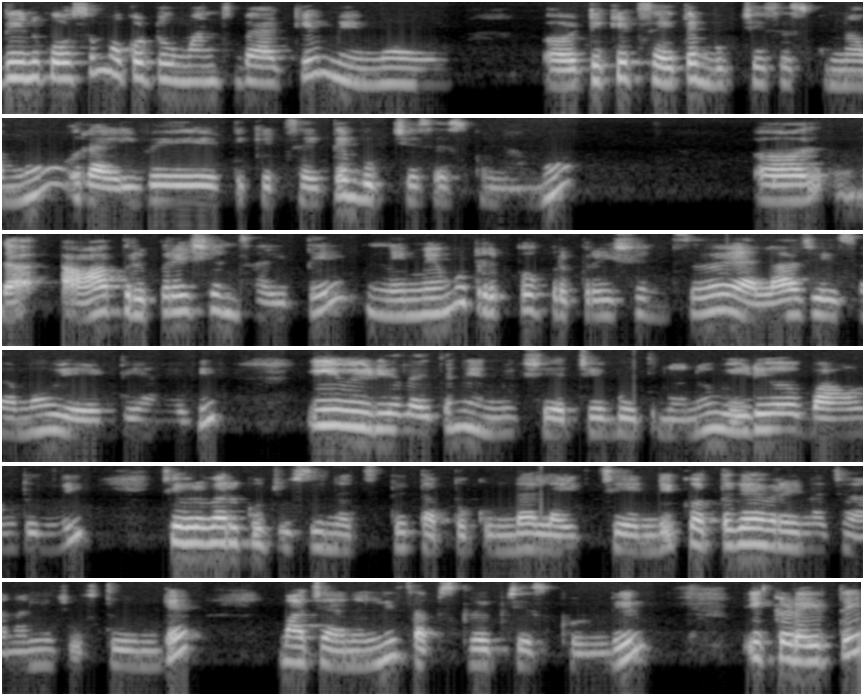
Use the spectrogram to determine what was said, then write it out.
దీనికోసం ఒక టూ మంత్స్ బ్యాకే మేము టికెట్స్ అయితే బుక్ చేసేసుకున్నాము. రైల్వే టికెట్స్ అయితే బుక్ చేసేసుకున్నాము. ఆ, ప్రిపరేషన్స్ అయితే మేము ట్రిప్ ప్రిపరేషన్స్ ఎలా చేసాము ఏంటి అనేది ఈ వీడియోలో అయితే నేను మీకు షేర్ చేయబోతున్నాను. వీడియో బాగుంటుంది. చివరి వరకు చూసి నచ్చితే తప్పకుండా లైక్ చేయండి. కొత్తగా ఎవరైనా ఛానల్ని చూస్తూ ఉంటే మా ఛానల్ని సబ్స్క్రైబ్ చేసుకోండి. ఇక్కడైతే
